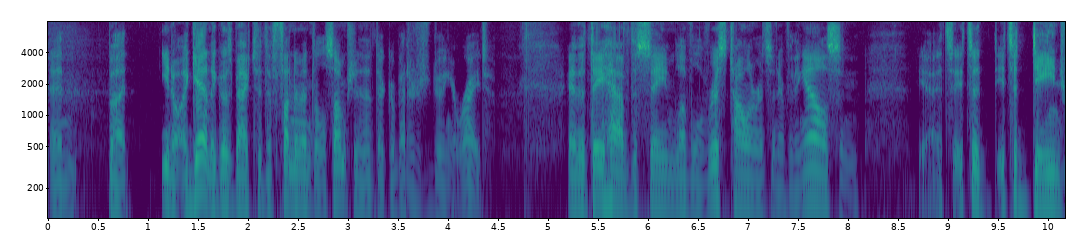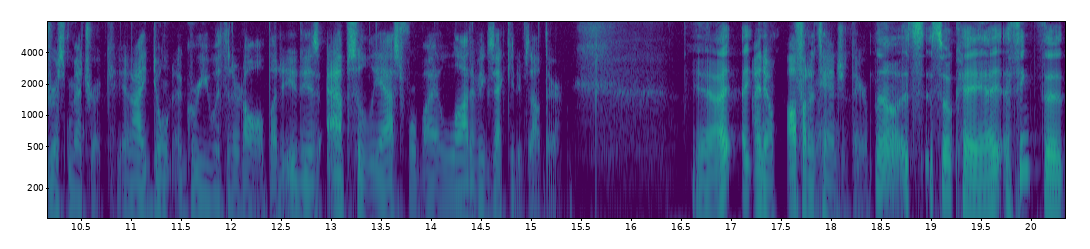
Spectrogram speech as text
And but you know, again, it goes back to the fundamental assumption that their competitors are doing it right, and that they have the same level of risk tolerance and everything else. And yeah, it's it's a it's a dangerous metric, and I don't agree with it at all. But it is absolutely asked for by a lot of executives out there. Yeah, I I, I know off on a tangent there. No, it's it's okay. I, I think the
